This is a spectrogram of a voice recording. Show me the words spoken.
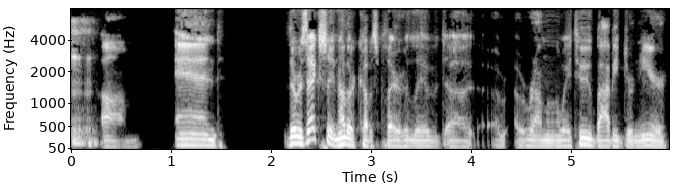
Mhm. Um, and there was actually another Cubs player who lived uh, around the way too. Bobby Dernier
